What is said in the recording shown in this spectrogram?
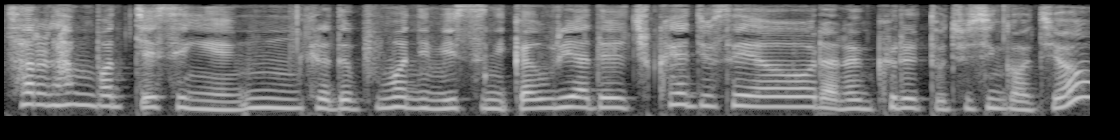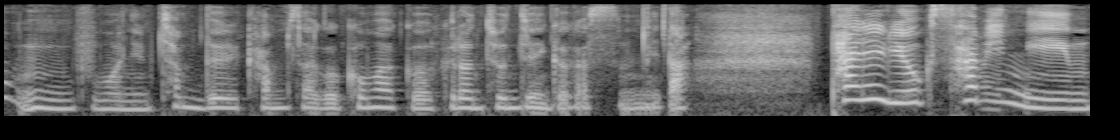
31번째 생일, 음, 그래도 부모님 있으니까 우리 아들 축하해주세요. 라는 글을 또 주신 거죠. 음, 부모님 참들 감사하고 고맙고 그런 존재인 것 같습니다. 8632님,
